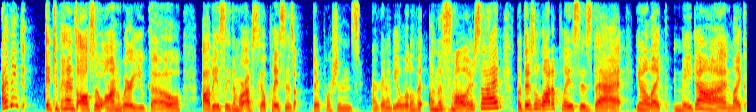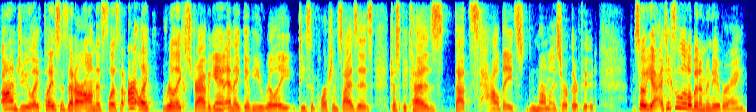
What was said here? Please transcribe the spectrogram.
I think It depends also on where you go. Obviously, the more upscale places, their portions are going to be a little bit on the smaller side. But there's a lot of places that, you know, like Maydan, like Anju, like places that are on this list that aren't like really extravagant and they give you really decent portion sizes just because that's how they normally serve their food. So, yeah, it takes a little bit of maneuvering.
